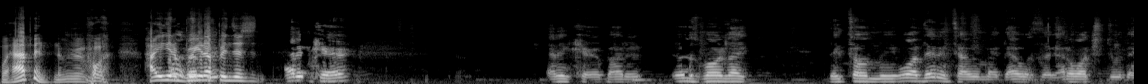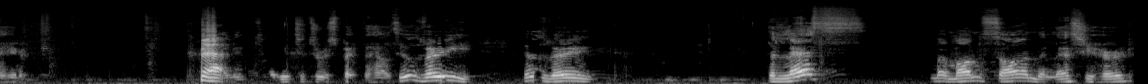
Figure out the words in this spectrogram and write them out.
what happened? How are you gonna bring it up in this I didn't care. I didn't care about it. It was more like they told me. Well, they didn't tell me. My dad was like, "I don't want you doing that here. I need, I need you to respect the house." He was very. He was very. The less my mom saw and the less she heard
